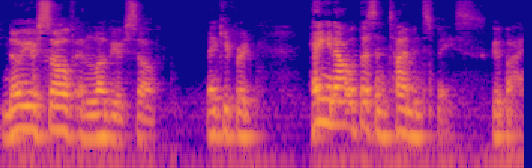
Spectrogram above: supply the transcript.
know yourself, and love yourself. Thank you for hanging out with us in time and space. Goodbye.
